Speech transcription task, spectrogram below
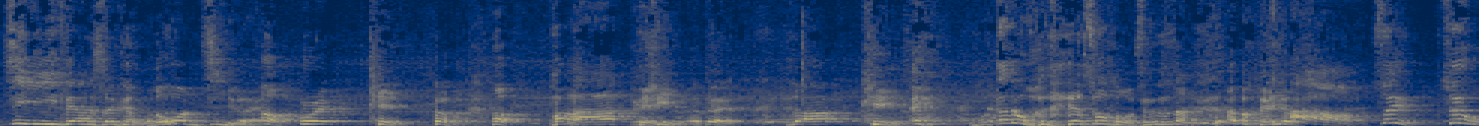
记忆非常深刻，我都忘记了。哦，breaking，哦 Popping 呃对，locking，哎、我但是我等一下说火车上，他们很有靠，所以所以我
